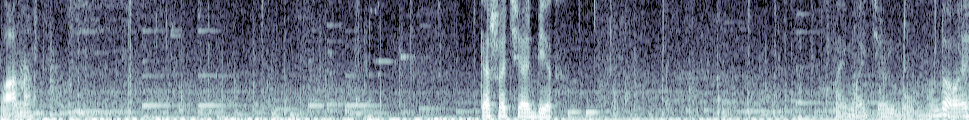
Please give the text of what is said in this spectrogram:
Ладно. Кошачий обед. Поймайте рыбу. Ну давай.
